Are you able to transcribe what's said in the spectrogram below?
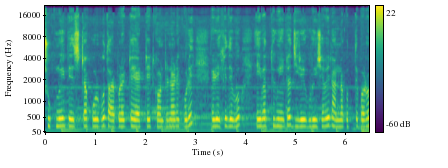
শুকনোই পেস্টটা করব, তারপর একটা এয়ারটাইট কন্টেনারে করে রেখে দেবো। এবার তুমি এটা জিরের গুঁড়ো হিসাবে রান্না করতে পারো।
